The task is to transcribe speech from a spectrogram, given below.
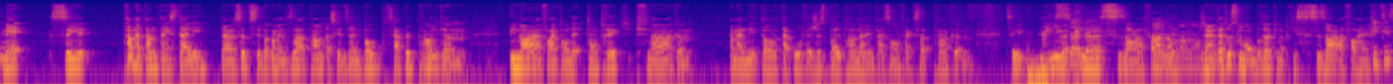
mais c'est prendre le temps de t'installer puis après ça tu sais pas combien de temps ça va te prendre parce que du pop ça peut te prendre comme une heure à faire ton, ton truc puis finalement comme un moment donné ton, ta peau fait juste pas le prendre de la même façon fait que ça te prend comme sais lui il m'a pris là. 6 heures à faire Ah, non, là. non, non, j'ai un tatou sur mon bras qui m'a pris 6 heures à faire Puis tu sais,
